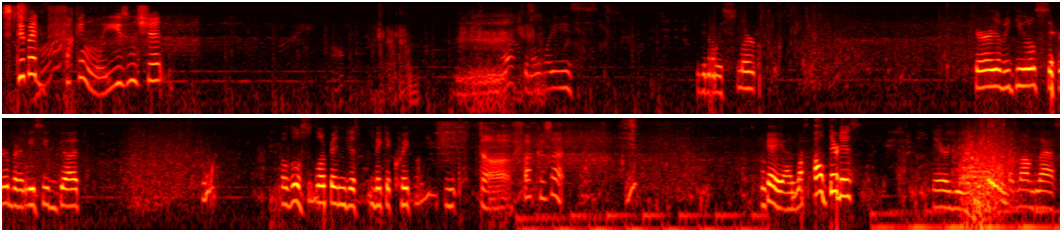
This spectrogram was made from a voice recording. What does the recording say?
Stupid fucking leaves and shit. Yeah, you can always. You can always slurp. Sure, it'll make you a little sicker, but at least you've got a little slurp and just make a quick eat. The fuck is that? Okay, I lost. Oh, there it is. There you are. At long last.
